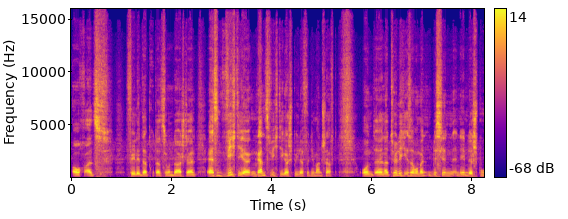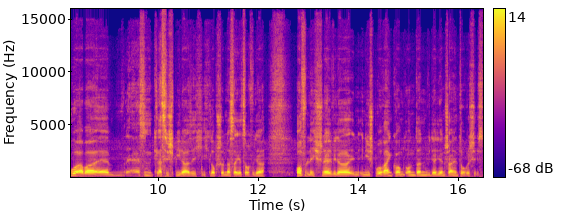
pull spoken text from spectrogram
auch als Fehlinterpretation darstellen. Er ist ein wichtiger, ein ganz wichtiger Spieler für die Mannschaft. Und äh, natürlich ist er im Moment ein bisschen neben der Spur, aber äh, er ist ein klasse Spieler. Also ich, ich glaube schon, dass er jetzt auch wieder hoffentlich schnell wieder in, in die Spur reinkommt und dann wieder die entscheidenden Tore schießt.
